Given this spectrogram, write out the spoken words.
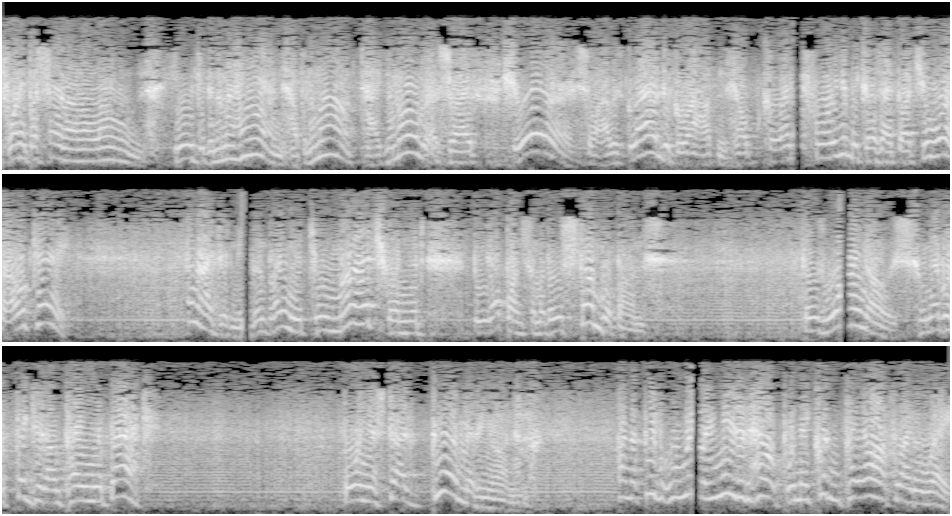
20% on a loan? You were giving them a hand, helping them out, tiding them over. That's right. Sure. So I was glad to go out and help collect for you because I thought you were okay. And I didn't even blame you too much when you'd beat up on some of those stumble bums. Those winos who never figured on paying you back. But when you started pyramiding on them, on the people who really needed help when they couldn't pay off right away,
